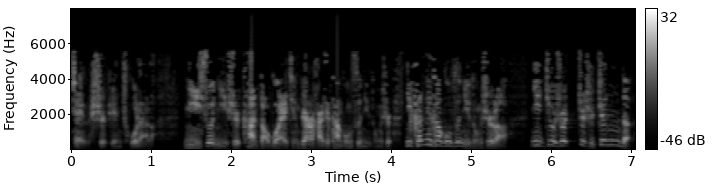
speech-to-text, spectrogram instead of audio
这个视频出来了，你说你是看岛国爱情片还是看公司女同事？你肯定看公司女同事了，你就是说这是真的，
